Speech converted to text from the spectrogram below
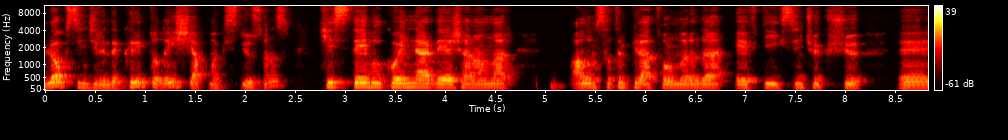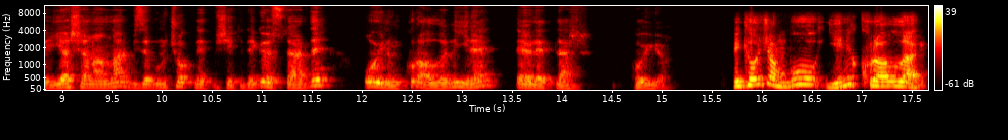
blok zincirinde kriptoda iş yapmak istiyorsanız ki stable coinlerde yaşananlar, alım satım platformlarında FTX'in çöküşü e, yaşananlar bize bunu çok net bir şekilde gösterdi. Oyunun kurallarını yine devletler koyuyor. Peki hocam bu yeni kurallar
